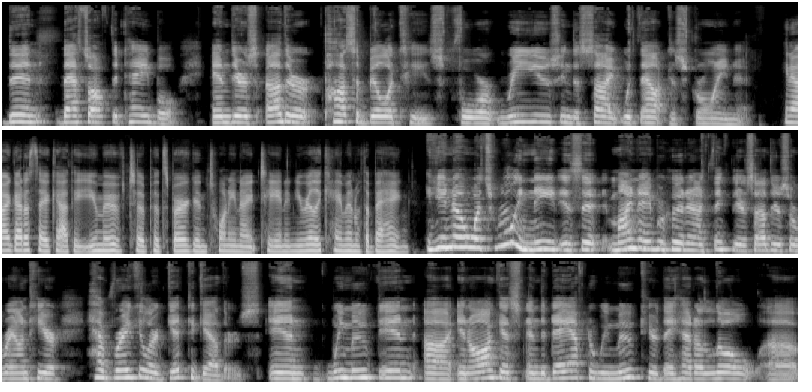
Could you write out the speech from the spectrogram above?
then that's off the table. And there's other possibilities for reusing the site without destroying it. You know, I got to say, Cathy, you moved to Pittsburgh in 2019 and you really came in with a bang. You know, what's really neat is that my neighborhood, and I think there's others around here, have regular get togethers. And we moved in uh, in August, and the day after we moved here, they had a little uh,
